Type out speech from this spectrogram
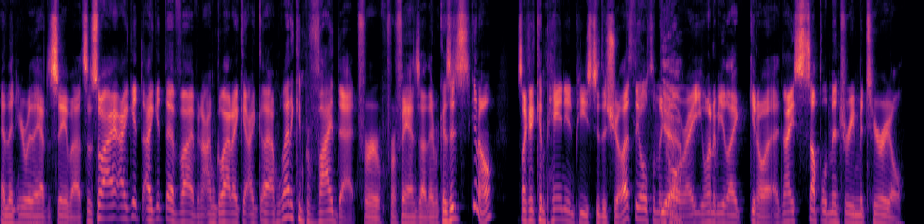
and then hear what they have to say about it. So so I, I get I get that vibe, and I'm glad I can I, I'm glad I can provide that for for fans out there because it's you know it's like a companion piece to the show. That's the ultimate Yeah. goal, right? You want to be like you know a nice supplementary material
